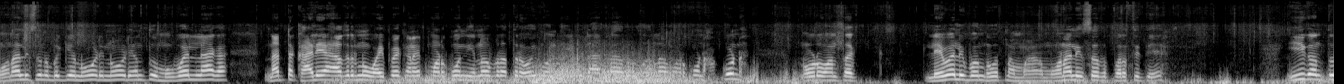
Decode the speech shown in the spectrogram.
ಮೊನಾಲಿಸನ ಬಗ್ಗೆ ನೋಡಿ ನೋಡಿ ಅಂತೂ ಮೊಬೈಲ್ನಾಗ ನಟ್ಟ ಖಾಲಿ ಆದ್ರೂ ವೈಫೈ ಕನೆಕ್ಟ್ ಮಾಡ್ಕೊಂಡು ಇನ್ನೊಬ್ರ ಹತ್ರ ಹೋಗಿ ಒಂದು ಟಿ ವಿ ಡಾಟಾ ಮಾಡ್ಕೊಂಡು ಹಾಕ್ಕೊಂಡು ನೋಡುವಂಥ ಲೆವೆಲಿಗೆ ಬಂದು ಹೋತು ನಮ್ಮ ಮೊನಾಲಿಸದ ಪರಿಸ್ಥಿತಿ. ಈಗಂತೂ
